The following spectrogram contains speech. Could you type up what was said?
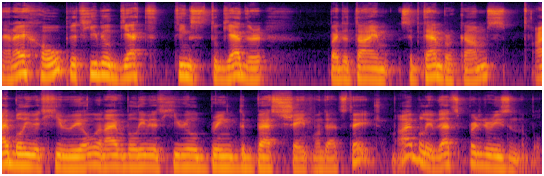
And I hope that he will get things together by the time September comes I believe that he will, and I believe that he will bring the best shape on that stage. I believe that's pretty reasonable.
